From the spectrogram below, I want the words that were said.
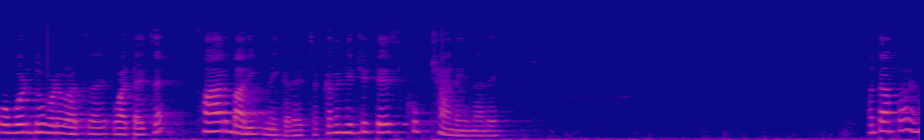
ओबडधोबड वाचा वाटायचा आहे फार बारीक नाही करायचा कारण ह्याची टेस्ट खूप छान येणार आहे. आता आपण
